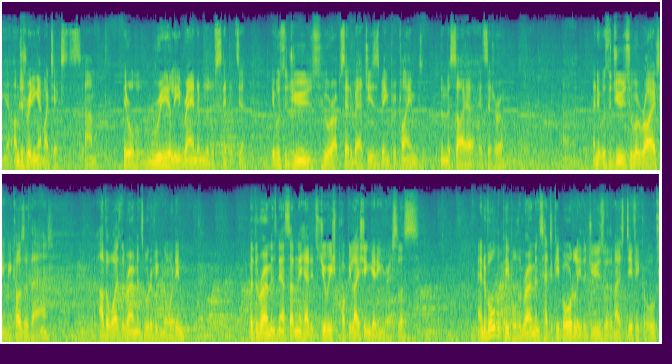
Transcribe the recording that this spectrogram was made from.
Yeah, I'm just reading out my texts. Um, they're all really random little snippets. Yeah? It was the Jews who were upset about Jesus being proclaimed the Messiah, etc. Uh, and it was the Jews who were rioting because of that. Otherwise, the Romans would have ignored him. But the Romans now suddenly had its Jewish population getting restless and of all the people the Romans had to keep orderly, the Jews were the most difficult.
